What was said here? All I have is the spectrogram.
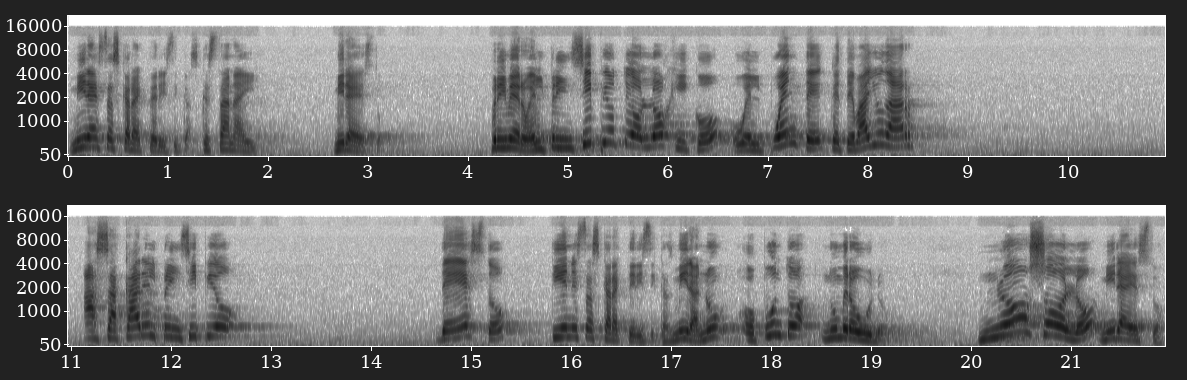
Mira estas características que están ahí. Mira esto. Primero, el principio teológico o el puente que te va a ayudar a sacar el principio de esto tiene estas características. Mira, o punto número uno. No solo, mira esto,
